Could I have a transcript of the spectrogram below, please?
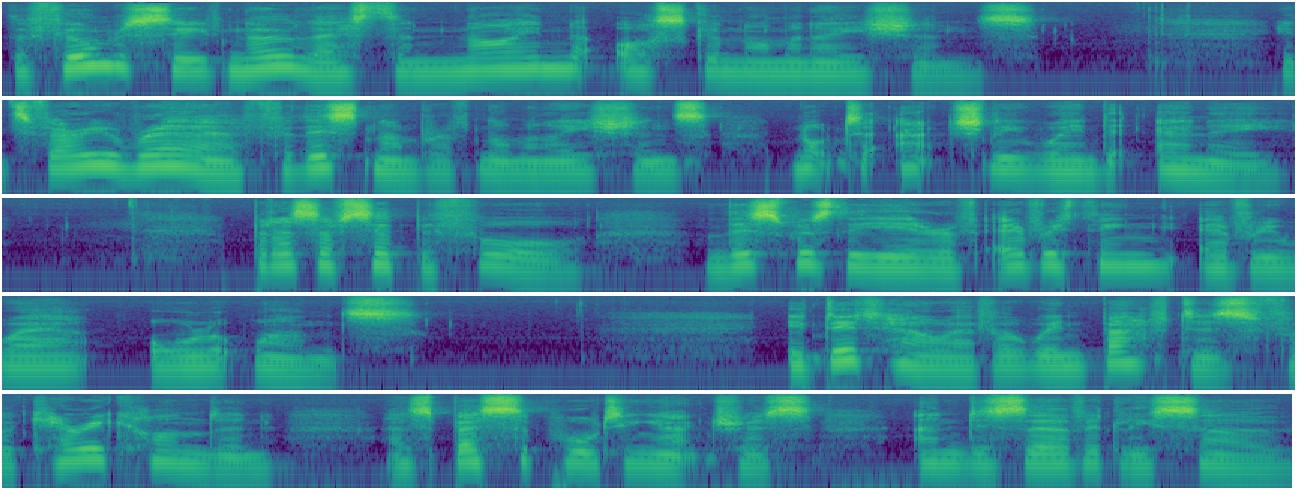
The film received no less than nine Oscar nominations. It's very rare for this number of nominations not to actually win any. But as I've said before, this was the year of everything, everywhere, all at once. It did, however, win BAFTAs for Kerry Condon as Best Supporting Actress, and deservedly so.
